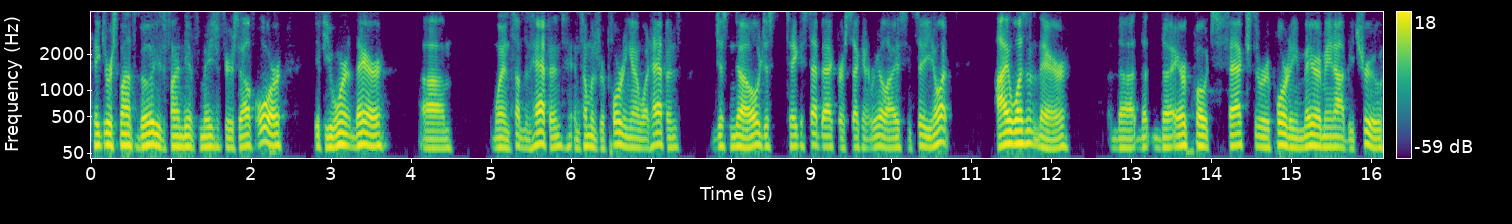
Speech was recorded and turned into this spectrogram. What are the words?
take the responsibility to find the information for yourself. Or if you weren't there um, when something happened and someone's reporting on what happened, just know, just take a step back for a second and realize and say, you know what, I wasn't there. The, the, the air quotes facts they're reporting may or may not be true.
